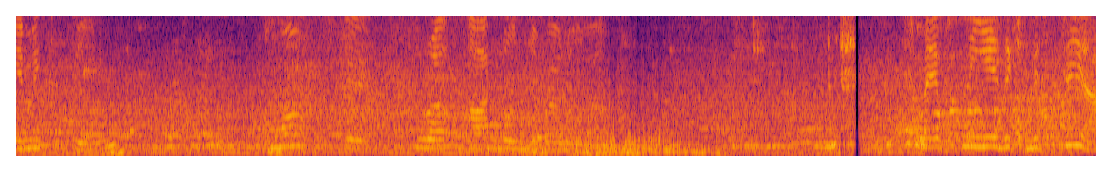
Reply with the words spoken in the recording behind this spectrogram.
yemek istiyorum. Ama işte tura dahil olunca böyle oluyor. Şimdi hepsini yedik bitti ya.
